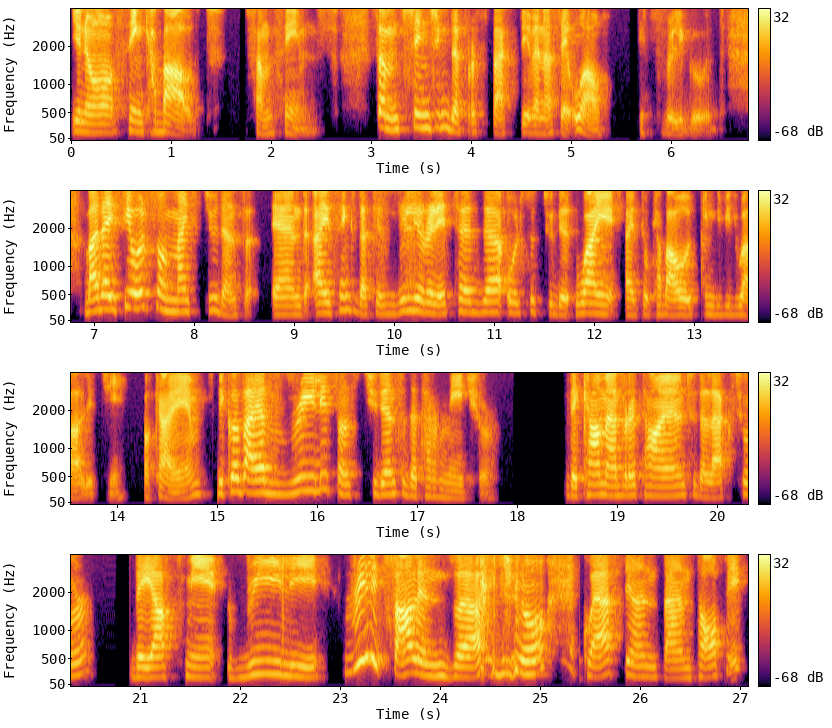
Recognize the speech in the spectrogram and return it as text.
you know, think about some themes. So I'm changing the perspective and I say, wow, it's really good. But I see also my students, and I think that is really related uh, also to the why I talk about individuality. Okay, because I have really some students that are mature. They come every time to the lecture. They ask me really, really challenge, uh, you know, questions and topic,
